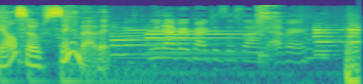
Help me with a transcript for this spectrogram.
they also sing about it. We never practice this song ever,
